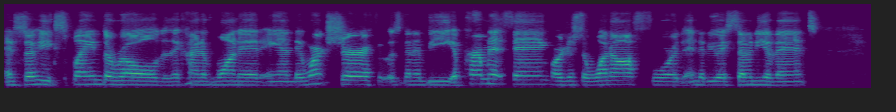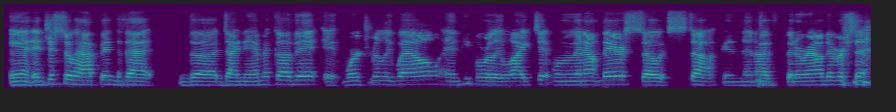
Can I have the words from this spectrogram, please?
And so he explained the role that they kind of wanted, and they weren't sure if it was going to be a permanent thing or just a one off for the NWA 70 event. And it just so happened that the dynamic of it, it worked really well, and people really liked it when we went out there. So it stuck, and then I've been around ever since.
